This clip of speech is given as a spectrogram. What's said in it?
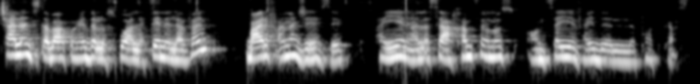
ال challenge تبعكم هذا الأسبوع لتاني level بعرف أنا جاهزة. هينا هلأ الساعة خمسة ونص عم save هيدا البودكاست.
